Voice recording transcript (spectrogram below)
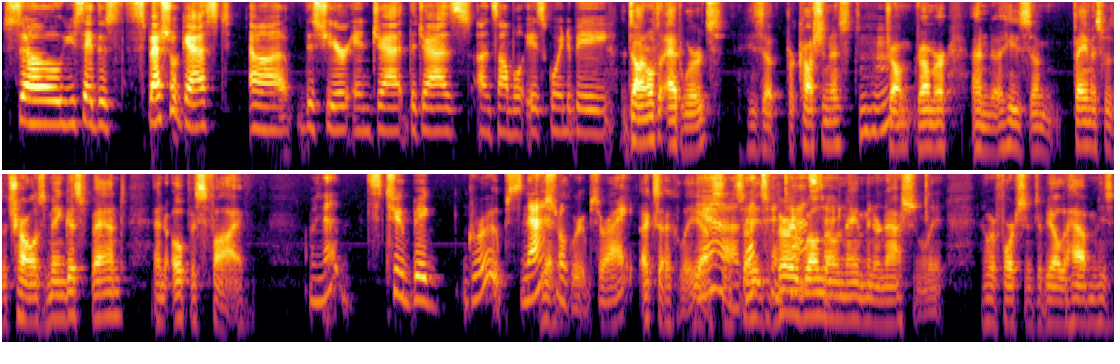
So you say this special guest uh, this year in jazz, the jazz ensemble is going to be Donald Edwards. He's a percussionist, Mm-hmm. drum, drummer, and uh, he's um, famous with the Charles Mingus Band and Opus 5. I mean that's two big groups, national groups, right? Exactly, yes. Yeah, so he's a very well known name internationally. And we're fortunate to be able to have him. He's,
